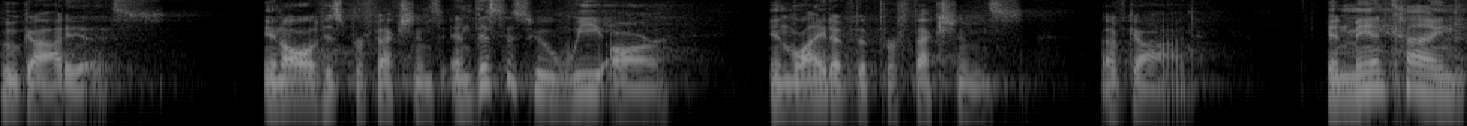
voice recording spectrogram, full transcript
who God is in all of his perfections, and this is who we are in light of the perfections of God. And mankind,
